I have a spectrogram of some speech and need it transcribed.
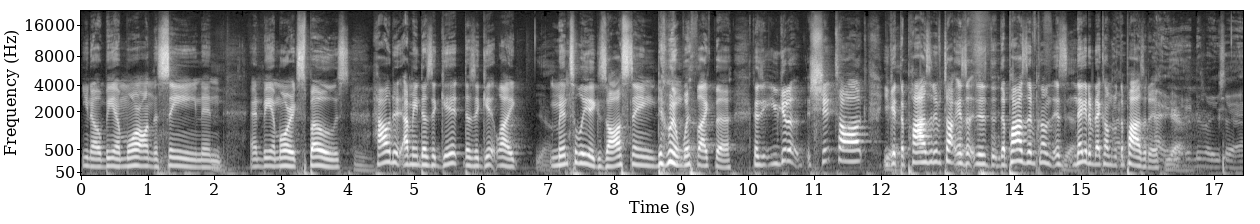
you know being more on the scene and mm. and being more exposed. Mm. How did I mean? Does it get does it get like Yeah. mentally exhausting dealing with like the because you get a shit talk, you get the positive talk. Is the, the, the positive comes is Yeah. negative that comes with the positive. Hey, Yeah. This is what you said, Alex.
